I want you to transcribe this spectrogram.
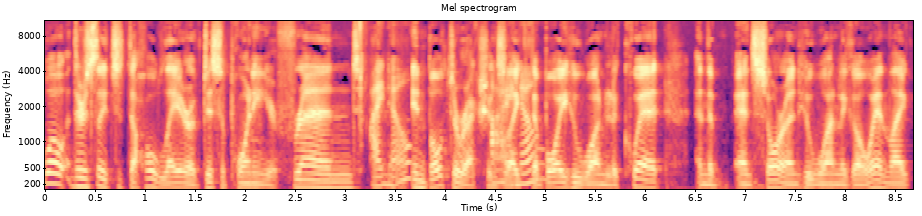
Well, there's like just the whole layer of disappointing your friend. I know. in both directions. I like know. the boy who wanted to quit and the and Soren who wanted to go in. Like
